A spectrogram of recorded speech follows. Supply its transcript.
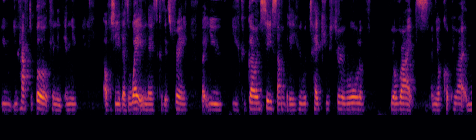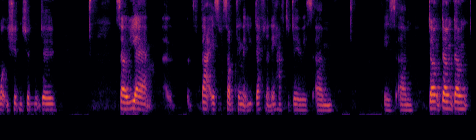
you you have to book and, and you obviously there's a waiting list because it's free but you you could go and see somebody who would take you through all of your rights and your copyright and what you should and shouldn't do. So yeah that is something that you definitely have to do is um, is um, don't don't don't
